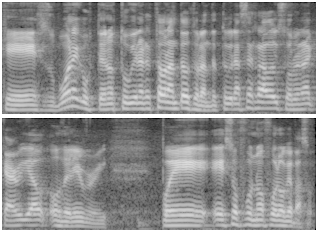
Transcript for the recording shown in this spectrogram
Que se supone que usted no estuviera en el restaurante, el restaurante estuviera cerrado y solo era carry out o delivery. Pues eso no fue lo que pasó.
